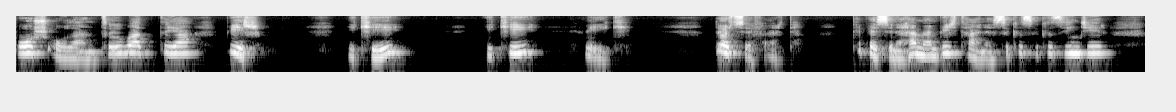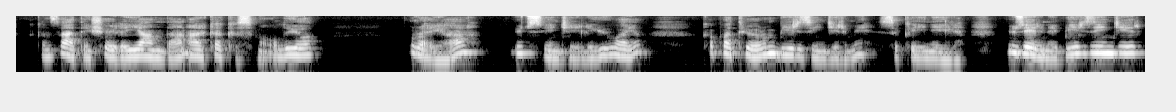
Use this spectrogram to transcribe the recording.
boş olan tığ battıya bir, iki, iki ve iki. Dört seferde. Tepesine hemen bir tane sıkı sıkı zincir. Bakın zaten şöyle yandan arka kısmı oluyor. Buraya 3 zincirli yuvaya kapatıyorum bir zincirimi sık iğne ile. Üzerine bir zincir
